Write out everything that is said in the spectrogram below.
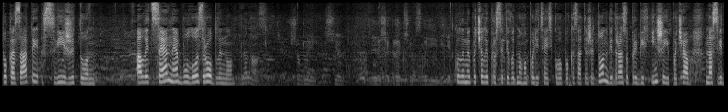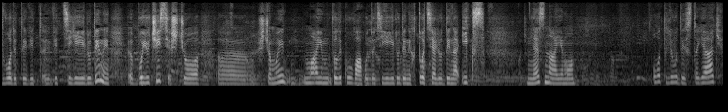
показати свій жетон. Але це не було зроблено. Для нас, щоб ми крепші в своїй вірі. Коли ми почали просити в одного поліцейського показати жетон, відразу прибіг інший і почав нас відводити від, від цієї людини, боючись, що, е, що ми маємо велику увагу до цієї людини. Хто ця людина X, не знаємо. От люди стоять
